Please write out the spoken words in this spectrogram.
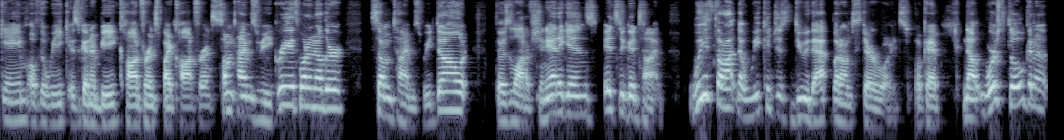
game of the week is going to be conference by conference. Sometimes we agree with one another, sometimes we don't. There's a lot of shenanigans. It's a good time we thought that we could just do that, but on steroids. Okay. Now we're still going to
